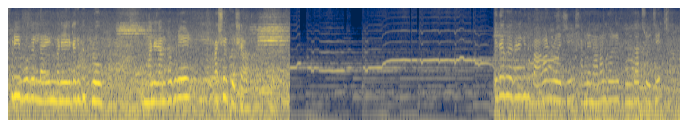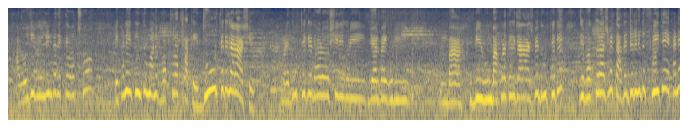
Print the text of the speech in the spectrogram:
ফ্রি ভোগের লাইন মানে এটা কিন্তু প্রো মানে রাম ঠাকুরের আসল প্রসাদ। রয়েছে সামনে নানান ধরনের ফুল গাছ রয়েছে। আর ওই যে বিল্ডিংটা দেখতে পাচ্ছ, এখানে কিন্তু মানে ভক্তরা থাকে। দূর থেকে যারা আসে মানে দূর থেকে ধরো শিলিগুড়ি, জলপাইগুড়ি বা বীরভূম, বাঁকুড়া থেকে যারা আসবে, দূর থেকে যে ভক্তরা আসবে, তাদের জন্য কিন্তু ফ্রিতে এখানে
